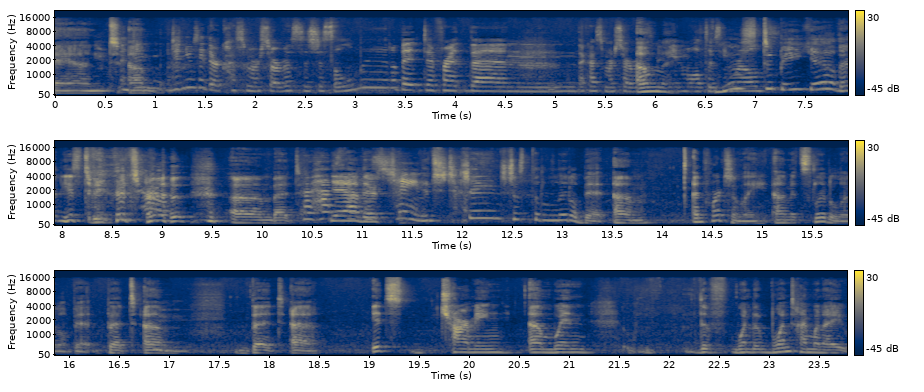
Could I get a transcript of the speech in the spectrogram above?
And, And um, didn't, didn't you say their customer service is just a little bit different than the customer service um, in Walt Disney used World? Used to be, yeah, that used to be the truth. um, but Perhaps yeah, there's changed. It's changed just a little bit. Um, unfortunately, um, it's slid a little bit, but um, but uh, it's charming. Um, when the when the one time when I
